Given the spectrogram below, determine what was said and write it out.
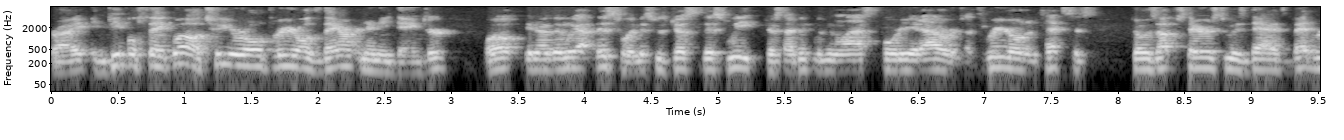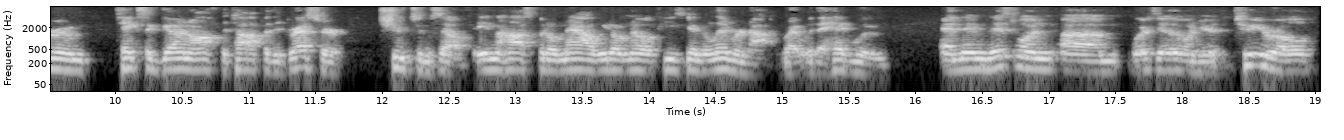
right? And people think, well, two year old, three year olds, they aren't in any danger. Well, you know, then we got this one. This was just this week, just I think within the last 48 hours. A three year old in Texas goes upstairs to his dad's bedroom, takes a gun off the top of the dresser, shoots himself in the hospital. Now we don't know if he's going to live or not, right, with a head wound. And then this one, um, where's the other one here? The two year old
